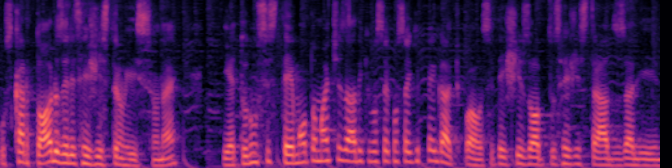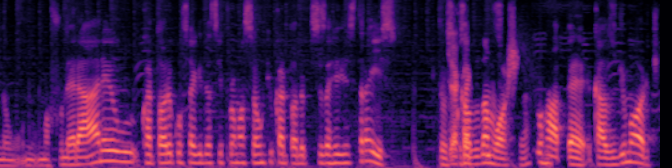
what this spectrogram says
os cartórios eles registram isso, né? E é tudo um sistema automatizado que você consegue pegar. Tipo, ó, você tem X óbitos registrados ali num- numa funerária, o cartório consegue dar essa informação que o cartório precisa registrar isso. Então, Que é consegue da morte, né? muito rápido, é, caso de morte.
